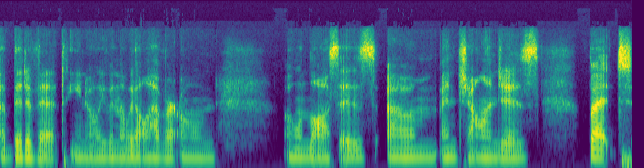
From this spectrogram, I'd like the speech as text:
a bit of it you know even though we all have our own own losses um, and challenges but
